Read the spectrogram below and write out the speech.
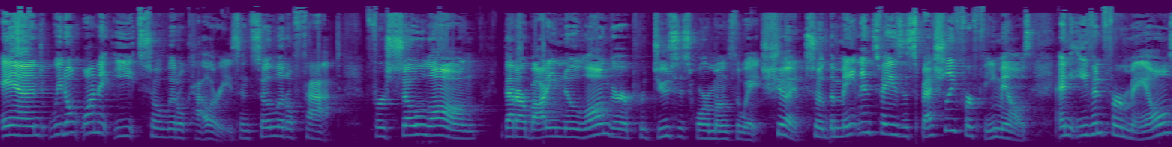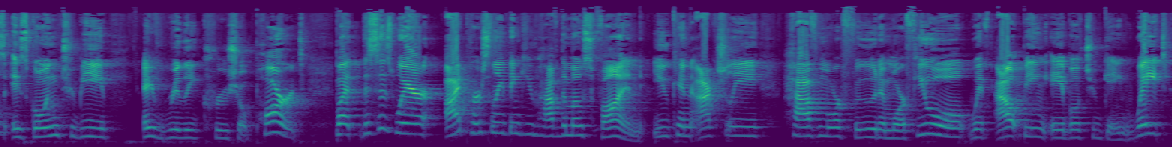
And we don't want to eat so little calories and so little fat for so long that our body no longer produces hormones the way it should. So the maintenance phase, especially for females and even for males, is going to be a really crucial part but this is where I personally think you have the most fun. You can actually have more food and more fuel without being able to gain weight.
